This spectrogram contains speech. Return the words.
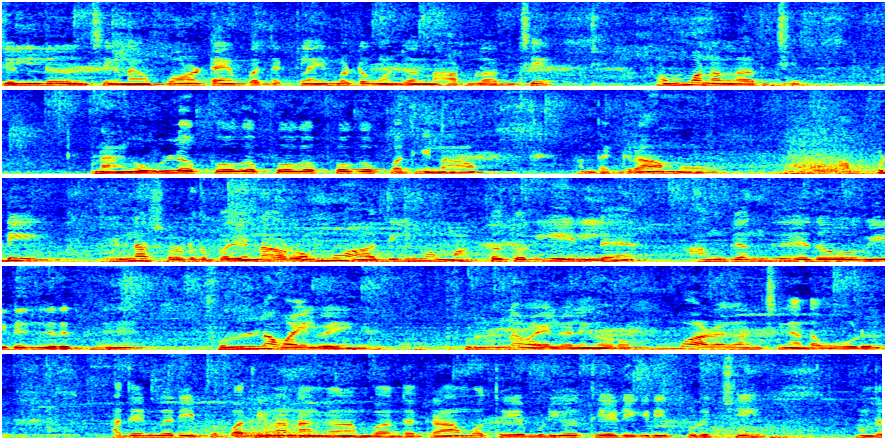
ஜில்லுன்னு இருந்துச்சு. நாங்கள் போன டைம் பார்த்தா கிளைமேட்டும் கொஞ்சம் நார்மலாக இருந்துச்சு. ரொம்ப நல்லா இருந்துச்சு. நாங்கள் உள்ளே போக போக போக பார்த்திங்கன்னா அந்த கிராமம் அப்படி என்ன சொல்கிறது பார்த்திங்கன்னா ரொம்ப அதிகமாக மக்கள் தொகையே இல்லை. அங்கங்கே ஏதோ வீடுங்க இருக்குது ஃபுல்லாக வயல்வெளிங்க ஃபுல்லாக வயல்வெளிங்க ரொம்ப அழகாக இருந்துச்சுங்க அந்த ஊர். அதேமாரி இப்போ பார்த்திங்கன்னா நாங்கள் நம்ம அந்த கிராமத்தை எப்படியோ தேடிக்கிடி பிடிச்சி அந்த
